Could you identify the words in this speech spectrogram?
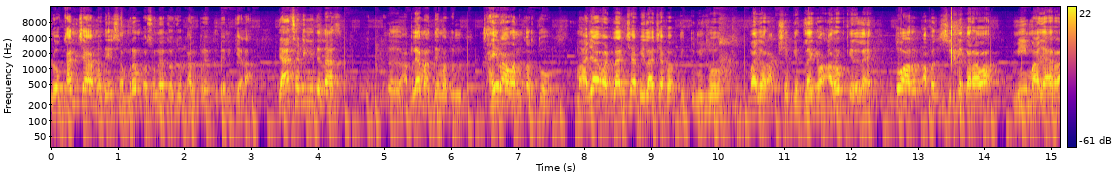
लोकांच्या मध्ये संभ्रम पसरवण्याचा जो काल प्रयत्न त्यांनी केला त्यासाठी मी त्यांना आज आपल्या माध्यमातून जाहीर आवाहन करतो. माझ्या वडिलांच्या बिलाच्या बाबतीत तुम्ही जो माझ्यावर आक्षेप घेतला आहे किंवा आरोप केलेला आहे तो आरोप आपण सिद्ध करावा. मी माझ्या रा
